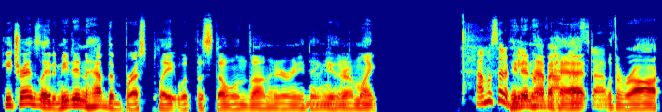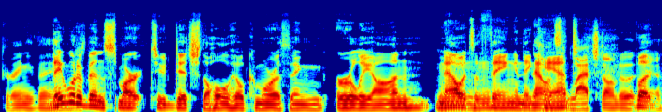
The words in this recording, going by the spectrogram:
he translated him. He didn't have the breastplate with the stones on it or anything Right. either. I'm like, I almost said a he paper didn't have a hat with a rock or anything. They would have been smart to ditch the whole Hill Cumorah thing early on. Now it's a Mhm. thing and they now can't. it's latched onto it. But yeah.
